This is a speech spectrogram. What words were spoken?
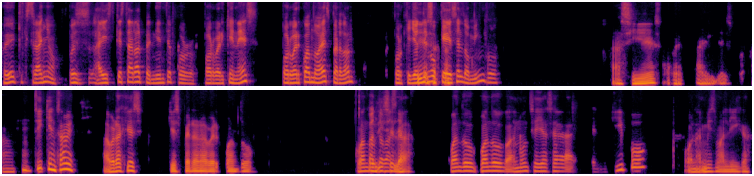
Oye, qué extraño. Pues hay que estar al pendiente por, por ver quién es, por ver cuándo es, perdón. Porque yo tengo que es el domingo. Así es. A ver, ahí es. Sí, quién sabe. Habrá que, que esperar a ver cuándo, cuándo dice la, cuándo, cuándo anuncia ya sea el equipo o la misma liga.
